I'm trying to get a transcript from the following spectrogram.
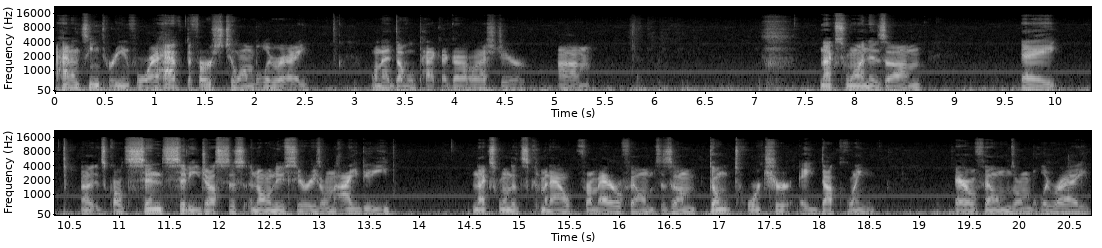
I haven't seen three and four. I have the first two on Blu-ray on that double pack I got last year. Um, next one is um, a uh, it's called Sin City Justice, an all new series on ID next one that's coming out from Arrow Films is um Don't Torture a Duckling. Arrow Films on Blu-ray.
